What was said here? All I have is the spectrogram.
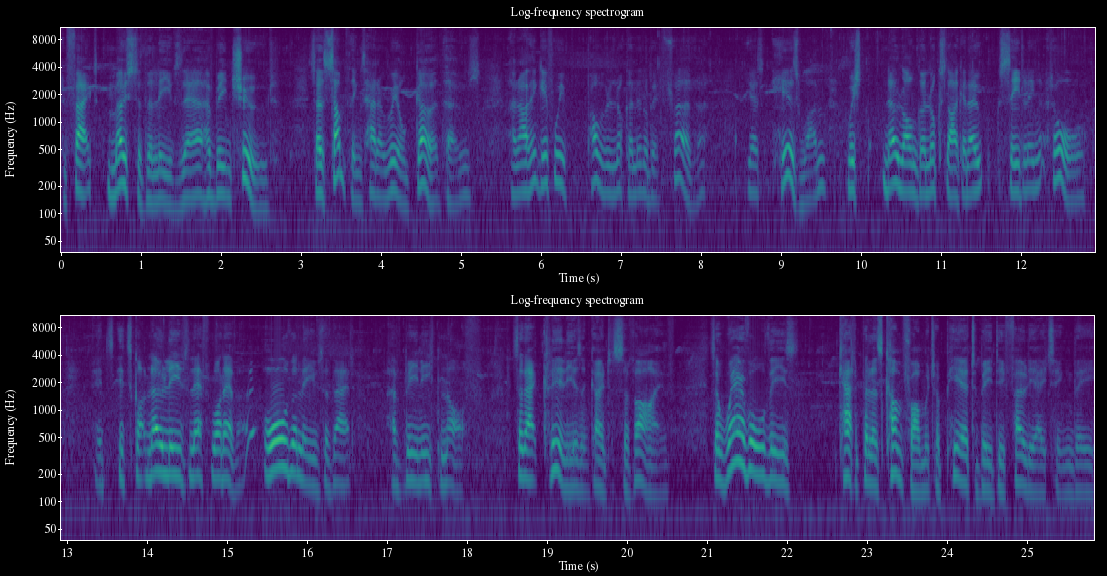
In fact, most of the leaves there have been chewed. So something's had a real go at those. And I think if we probably look a little bit further, Yes, here's one which no longer looks like an oak seedling at all. It's, it's got no leaves left whatever. All the leaves of that have been eaten off. So that clearly isn't going to survive. So where have all these caterpillars come from which appear to be defoliating the,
